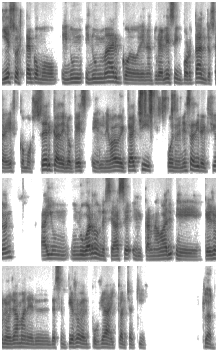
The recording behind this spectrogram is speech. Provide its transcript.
y eso está como en un, marco de naturaleza importante, o sea, es como cerca de lo que es el Nevado de Cachi. Bueno, en esa dirección hay un, lugar donde se hace el carnaval eh, que ellos lo llaman el desentierro del Puyay, Calchaquí. Claro.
